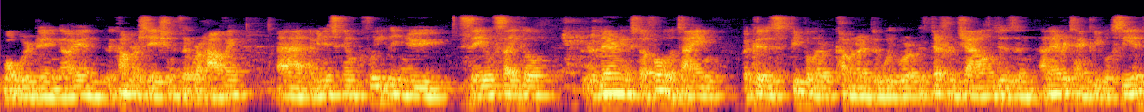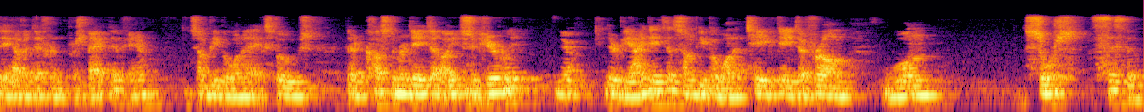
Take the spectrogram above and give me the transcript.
what we're doing now and the conversations that we're having. Uh, I mean, it's a completely new sales cycle. You're learning stuff all the time because people are coming out of the woodwork with different challenges, and, and every time people see it, they have a different perspective. You know, some people want to expose their customer data out securely, Yeah. their BI data. Some people want to take data from one source system,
